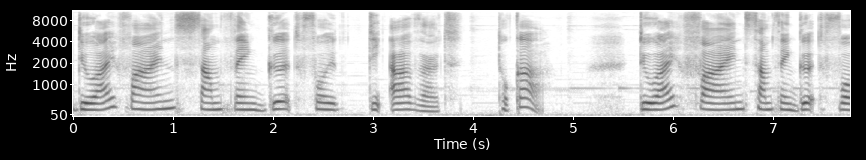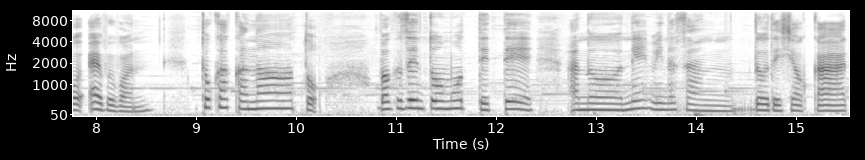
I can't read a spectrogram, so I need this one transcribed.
Do I find something good for the others? とか Do I find something good for everyone? とかかなと 漠然と思ってて、あのね、皆さんどうでしょうか？っ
